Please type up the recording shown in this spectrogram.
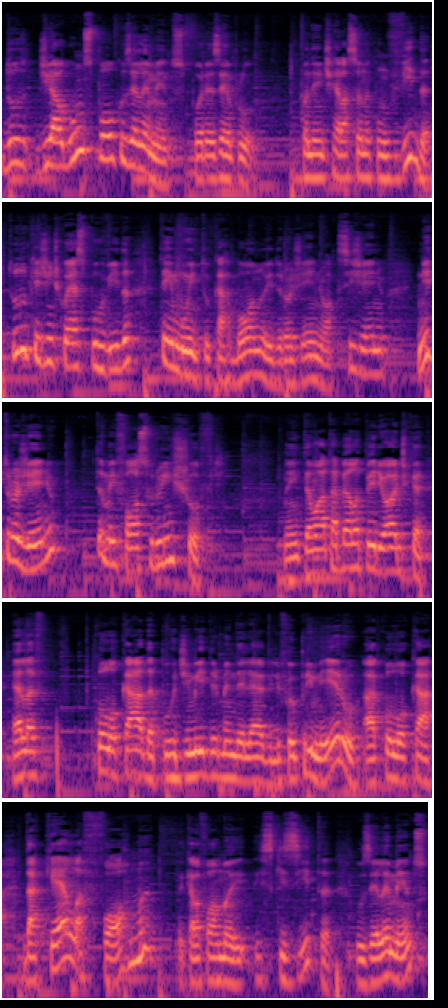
do, de alguns poucos elementos. Por exemplo, quando a gente relaciona com vida, tudo que a gente conhece por vida tem muito carbono, hidrogênio, oxigênio, nitrogênio, também fósforo e enxofre. Né? Então a tabela periódica ela colocada por Dmitry Mendeleev, ele foi o primeiro a colocar daquela forma, daquela forma esquisita, os elementos,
